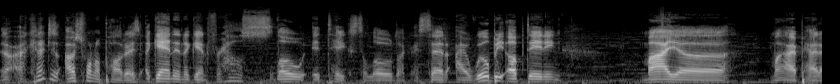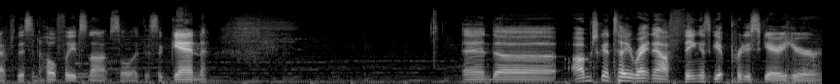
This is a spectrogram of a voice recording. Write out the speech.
And I, can I just I just want to apologize again and again for how slow it takes to load. Like I said, I will be updating my uh my iPad after this, and hopefully it's not so like this again. And uh, I'm just gonna tell you right now, things get pretty scary here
